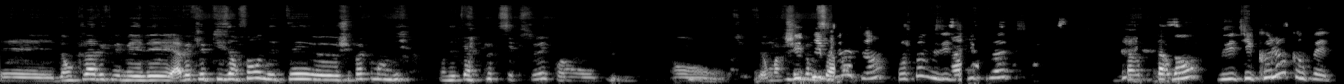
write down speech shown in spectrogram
Et donc là, avec les, mais les avec les petits enfants, on était, euh, je sais pas comment dire, on était un peu sexués, quoi. On, on, on vous marchait comme étiez ça. potes, hein. Franchement, vous étiez potes. Par- pardon? Vous étiez coloc en fait.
